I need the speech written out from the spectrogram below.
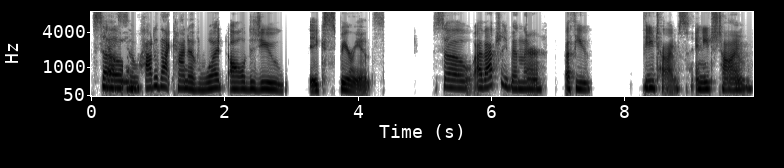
So, yeah, so how did that kind of what all did you experience? So, I've actually been there a few few times, and each time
